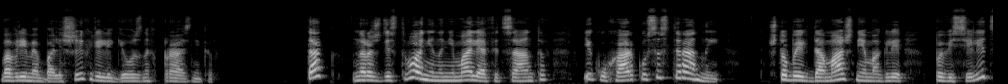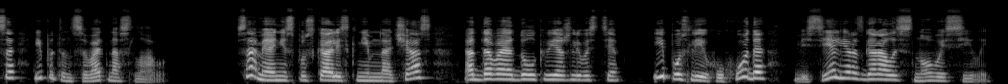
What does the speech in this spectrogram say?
во время больших религиозных праздников. Так, на Рождество они нанимали официантов и кухарку со стороны, чтобы их домашние могли повеселиться и потанцевать на славу. Сами они спускались к ним на час, отдавая долг вежливости, и после их ухода веселье разгоралось с новой силой.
